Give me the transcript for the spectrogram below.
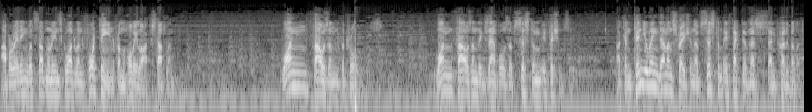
operating with Submarine Squadron 14 from Holy Loch, Scotland. 1,000 patrols. 1,000 examples of system efficiency. A continuing demonstration of system effectiveness and credibility.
